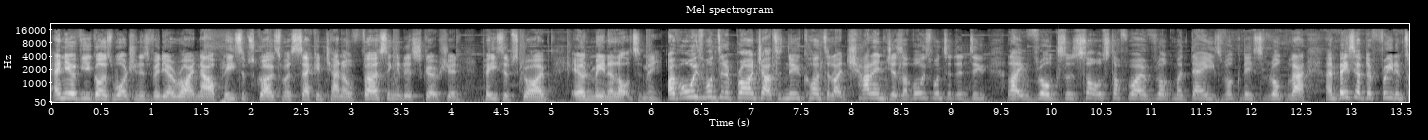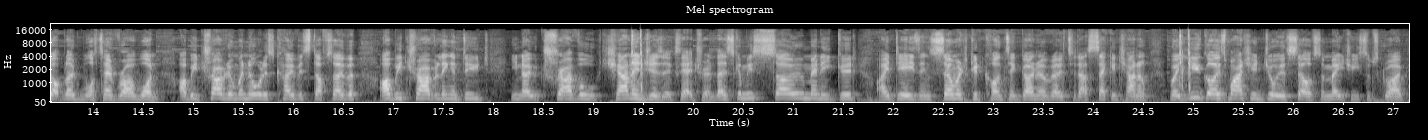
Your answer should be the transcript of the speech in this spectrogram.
any of you guys watching this video right now, please subscribe to my second channel, first thing in the description. Please subscribe, it would mean a lot to me. I've always wanted to branch out to new content like challenges. I've always wanted to do like vlogs, the sort of stuff where I vlog my days, vlog this, vlog that, and basically have the freedom to upload whatever I want. I'll be traveling when all this COVID stuff's over. I'll be traveling and do, you know, travel challenges, etc. There's going to be so many good ideas and so much good content going over to that second channel where you guys might actually enjoy yourself. So make sure you subscribe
